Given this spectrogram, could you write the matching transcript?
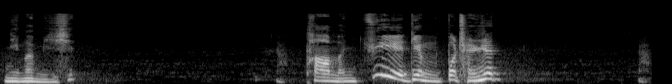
你们迷信。他们决定不承认。啊，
